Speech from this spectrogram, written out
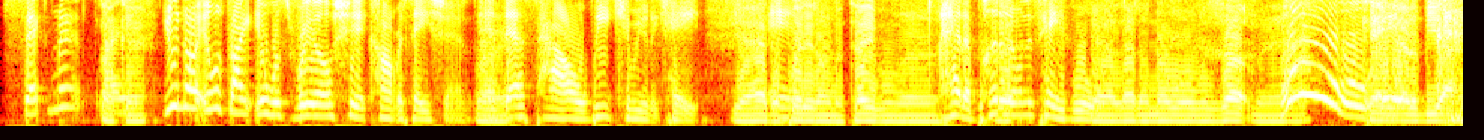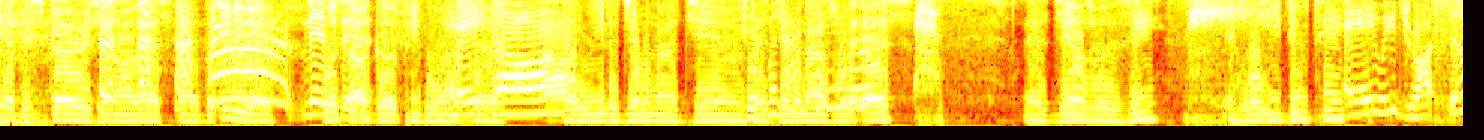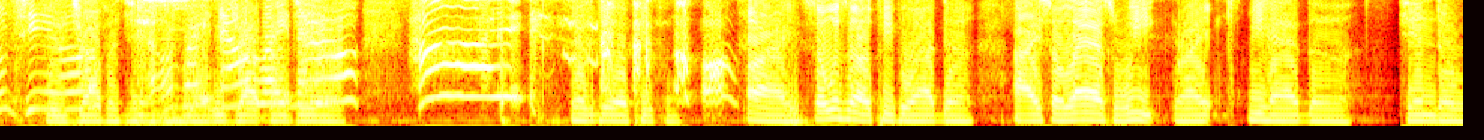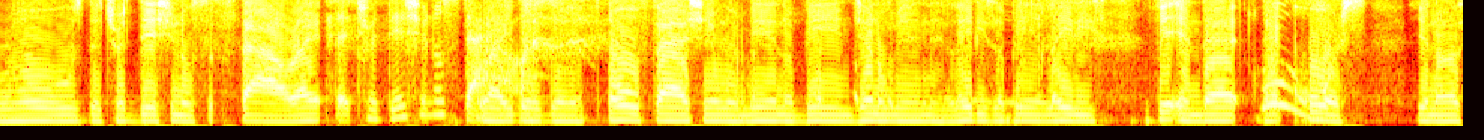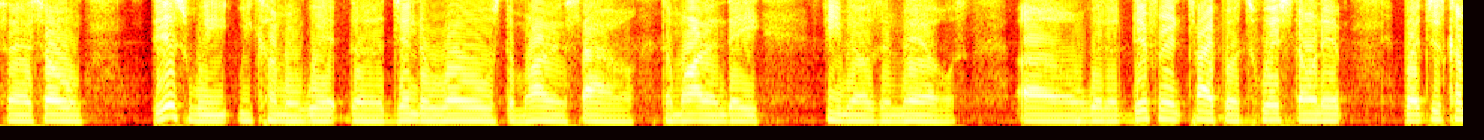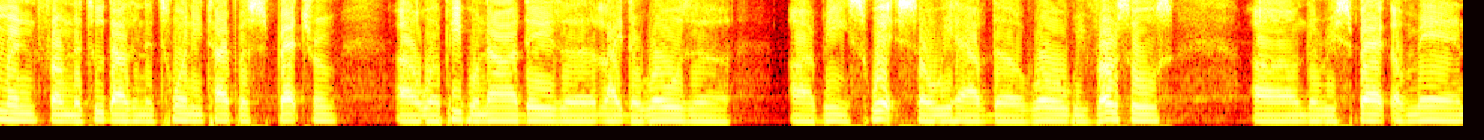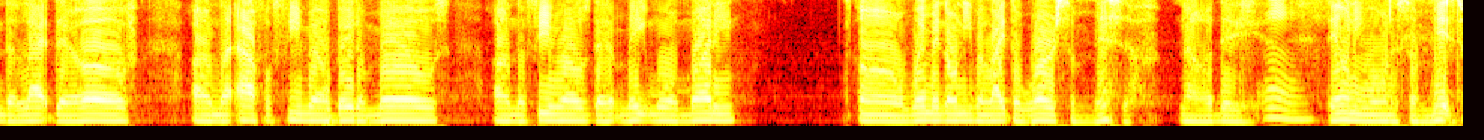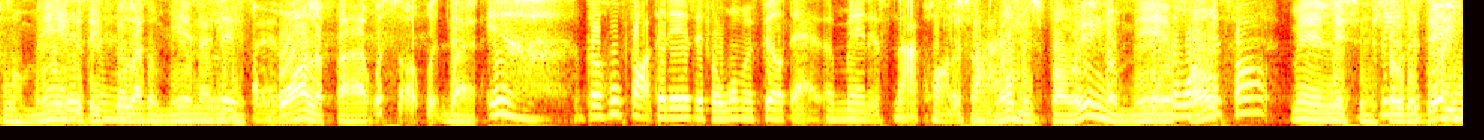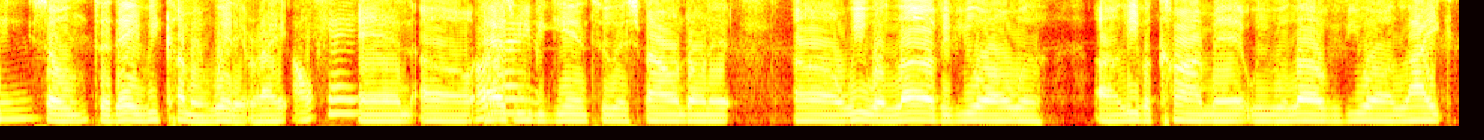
segment. Like, Okay. you know, it was like it was real shit conversation, Right. and that's how we communicate. Yeah, I had to And put it on the table, man. I had to put it on the table. Yeah, let her know what was up, man. Woo! Can't let her be out here discouraged and all that stuff. But anyway, what's up, good people out Hey there? y'all. Hey, we the Gemini Gems. That's Gemini's with an S. Yes. That's Gems with a Z. And what we do, T? Hey, we drop them gems. We drop a gem. All Yeah, right we now, drop them right now. gems. What's good, people? All right. So what's up, people out there? All right. So last week, right, we had the gender roles, the traditional style, right? the traditional style. Right, the, the old fashioned when men are being gentlemen and ladies are being ladies, fitting that that Ooh. course. You know what I'm saying? So this week we coming with the gender roles, the modern style, the modern day females and males, uh, with a different type of twist on it, but just coming from the 2020 type of spectrum, uh, where people nowadays are like the roles are are being switched. So we have the role reversals, um, the respect of man, the lack thereof, um, the alpha female, beta males, um, the females that make more money. Um, women don't even like the word submissive nowadays. They don't even want to submit to a man because they Mm. Feel like a man not Listen. even qualified. What's up with that? Yeah, but who fault that is if a woman felt that a man is not qualified? It's a woman's fault. It ain't a man's It's a fault. woman's fault. Man, listen. so today, explain. so today we coming with it, right? Okay. And uh, as we begin to expound on it, uh, we would love if you all will uh, leave a comment. We would love if you all like,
